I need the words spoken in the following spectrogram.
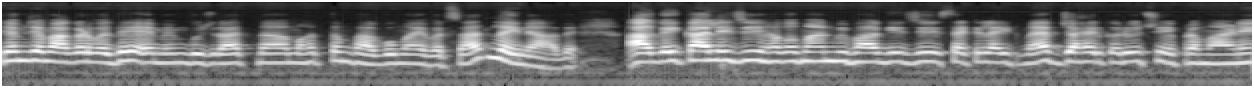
જેમ જેમ આગળ વધે એમ એમ ગુજરાતના મહત્તમ ભાગોમાં એ વરસાદ લઈને આવે. આ ગઈકાલે જે હવામાન વિભાગે જે સેટેલાઇટ મેપ જાહેર કર્યો છે એ પ્રમાણે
